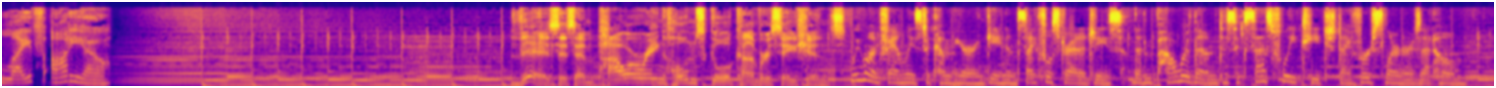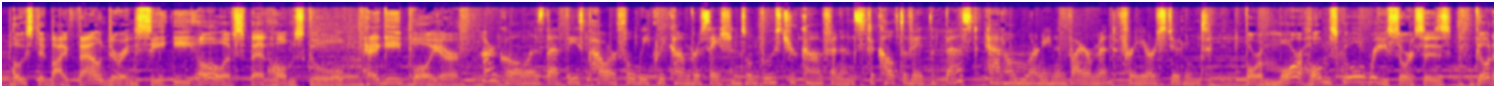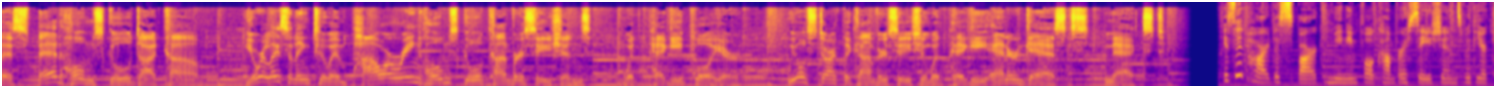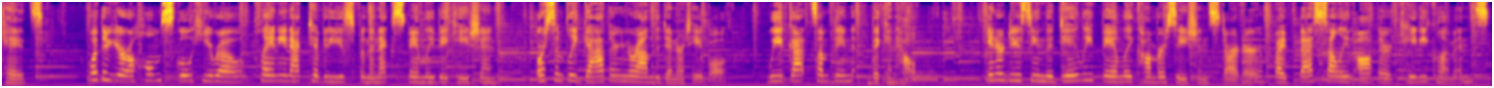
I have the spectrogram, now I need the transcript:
Life Audio. This is Empowering Homeschool Conversations. We want families to come here and gain insightful strategies that empower them to successfully teach diverse learners at home. Hosted by founder and CEO of SPED Homeschool, Peggy Ployer. Our goal is that these powerful weekly conversations will boost your confidence to cultivate the best at home learning environment for your student. For more homeschool resources, go to spedhomeschool.com. You're listening to Empowering Homeschool Conversations with Peggy Ployer. We'll start the conversation with Peggy and her guests next. Is it hard to spark meaningful conversations with your kids? Whether you're a homeschool hero, planning activities for the next family vacation, or simply gathering around the dinner table, we've got something that can help. Introducing the Daily Family Conversation Starter by best-selling author Katie Clemons.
